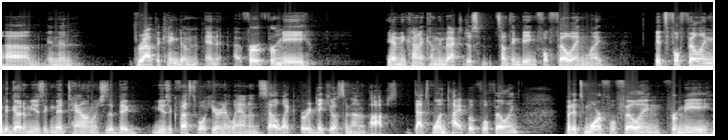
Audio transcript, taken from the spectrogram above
Um, and then throughout the kingdom. And uh, for for me, yeah, I mean, kind of coming back to just something being fulfilling. Like it's fulfilling to go to Music Midtown, which is a big music festival here in Atlanta, and sell like a ridiculous amount of pops. That's one type of fulfilling, but it's more fulfilling for me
